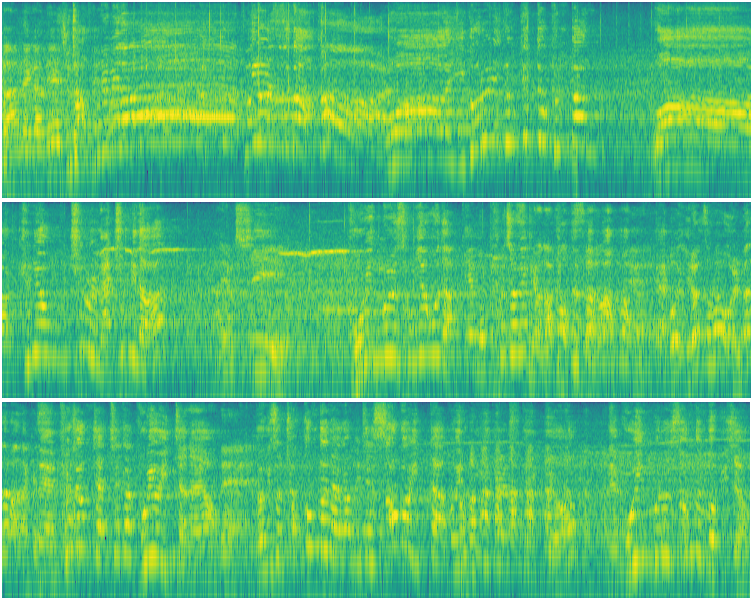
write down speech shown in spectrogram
마네가 내주고 자. 때립니다. 이럴 수가. 골! 와 이거를 이렇게 또 금방 와 균형 추를 맞춥니다. 아 역시 고인물 송영우답게 뭐 표정의 변화가 없어요. 네. 뭐 이런 상황 얼마나 네, 많았겠습니까? 표정 자체가 고여 있잖아요. 네. 여기서 조금 더 나가면 이제 썩어 있다 뭐 이렇게 얘기할 수도 있고요. 네, 고인물은 썩는 법이죠.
